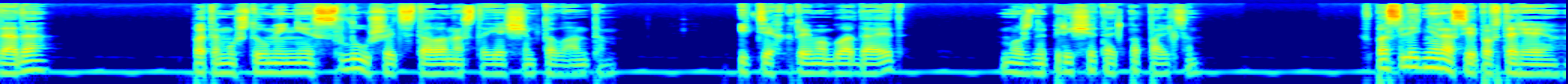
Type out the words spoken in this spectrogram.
Да-да, потому что умение слушать стало настоящим талантом. И тех, кто им обладает, можно пересчитать по пальцам. В последний раз я повторяю.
